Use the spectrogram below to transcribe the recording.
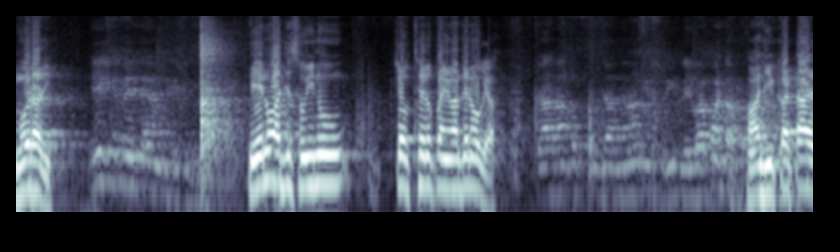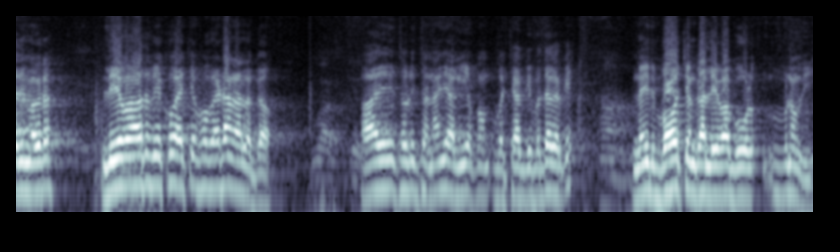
ਮੋਹਰਾ ਦੀ। ਇਹ ਕਿੰਨੇ ਟਾਈਮ ਦੀ ਸੂਈ? ਇਹਨੂੰ ਅੱਜ ਸੂਈ ਨੂੰ ਚੌਥੇ ਤੋਂ ਪੰਜਵਾਂ ਦਿਨ ਹੋ ਗਿਆ। ਚਾਰਾਂ ਤੋਂ ਪੰਜਾਂ ਦਿਨਾਂ ਦੀ ਸੂਈ ਲੇਵਾ ਭਾਂਡਾ ਹਾਂਜੀ ਕੱਟਾ ਇਹਦੇ ਮਗਰ। ਲੇਵਾ ਤੇ ਵੇਖੋ ਐਚ ਐਫ ਵੈੜਾਂ ਦਾ ਲੱਗਾ। ਵਾਕਿਆ। ਆ ਇਹ ਥੋੜੀ ਥਣਾ ਜਾ ਗਈ ਆਪਾਂ ਬੱਚਾ ਅੱਗੇ ਵਧਾ ਕਰਕੇ। ਹਾਂ। ਨਹੀਂ ਤੇ ਬਹੁਤ ਚੰਗਾ ਲੇਵਾ ਗੋਲ ਬਣਾਉਂਦੀ।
